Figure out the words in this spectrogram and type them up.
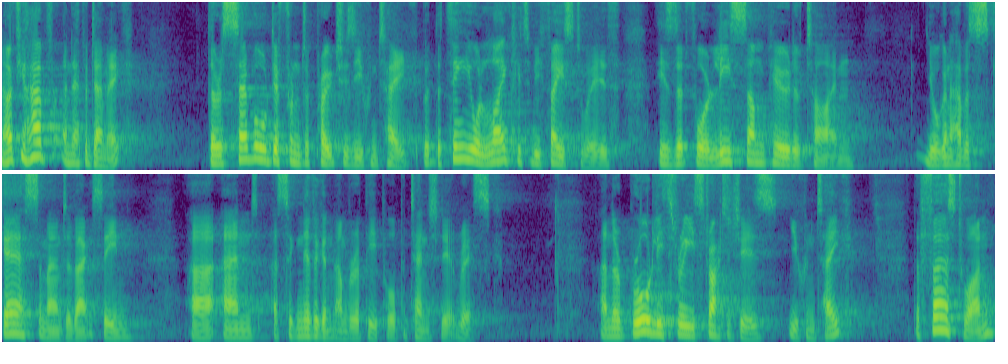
Now, if you have an epidemic, there are several different approaches you can take, but the thing you're likely to be faced with is that for at least some period of time, you're going to have a scarce amount of vaccine uh, and a significant number of people potentially at risk. And there are broadly three strategies you can take. The first one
